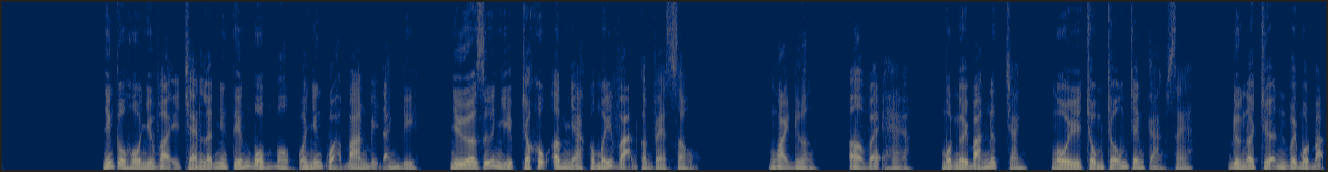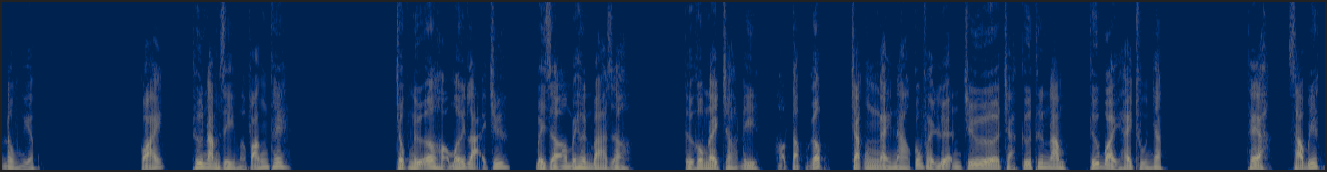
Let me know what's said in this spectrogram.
Những câu hô như vậy chèn lẫn những tiếng bồm bộp của những quả ban bị đánh đi, như giữ nhịp cho khúc âm nhạc của mấy vạn con ve sầu. Ngoài đường, ở vệ hè, một người bán nước chanh ngồi trồm trỗm trên cảng xe, đường nói chuyện với một bạn đồng nghiệp. Quái, thứ năm gì mà vắng thế? Chốc nữa họ mới lại chứ, bây giờ mới hơn 3 giờ. Từ hôm nay trở đi, họ tập gấp, chắc ngày nào cũng phải luyện chứ chả cứ thứ năm, thứ bảy hay chủ nhật. Thế à, sao biết?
